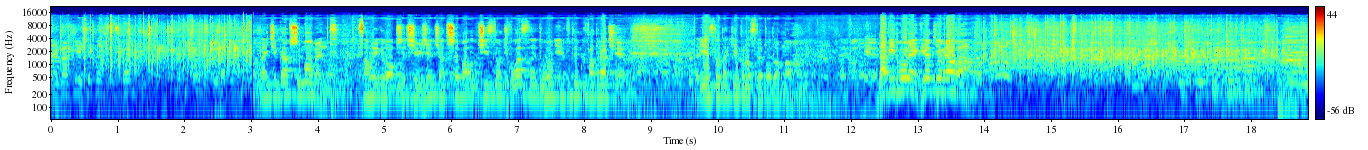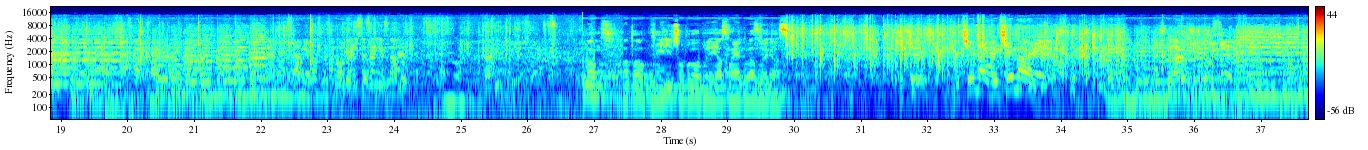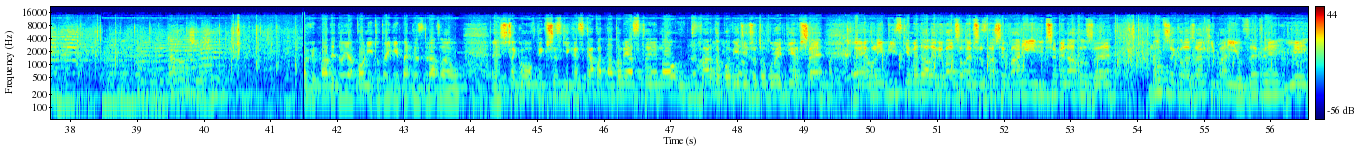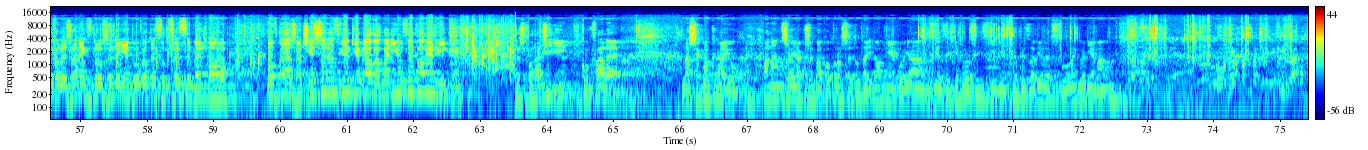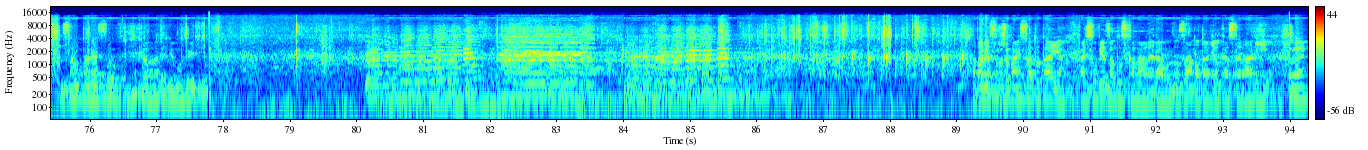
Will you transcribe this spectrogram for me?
Najważniejsze ten skończy. Najciekawszy moment całego przedsięwzięcia trzeba odcisnąć własne dłonie w tym kwadracie. Nie jest to takie proste podobno. Dawid Murek, wielkie brawa! Wygląd, no to w Miliczu byłoby jasno jak w Las Vegas. Wytrzymaj, wytrzymaj! Wypady do Japonii, tutaj nie będę zdradzał e, szczegółów tych wszystkich eskapad, natomiast e, no, warto powiedzieć, że to były pierwsze e, olimpijskie medale wywalczone przez nasze panie i liczymy na to, że młodsze koleżanki pani Józefy i jej koleżanek z drużyny niedługo te sukcesy będą powtarzać. Jeszcze raz wielkie brawa, pani Józefa Ledwik. Też poradzili ku chwale naszego kraju. Pana Andrzeja Grzyba poproszę tutaj do mnie, bo ja z językiem rosyjskim niestety za wiele wspólnego nie mam. Znam parę słów, ale nie mogę ich... Natomiast proszę Państwa, tutaj Państwo wiedzą doskonale Raul Lozano, Daniel Castellani, że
